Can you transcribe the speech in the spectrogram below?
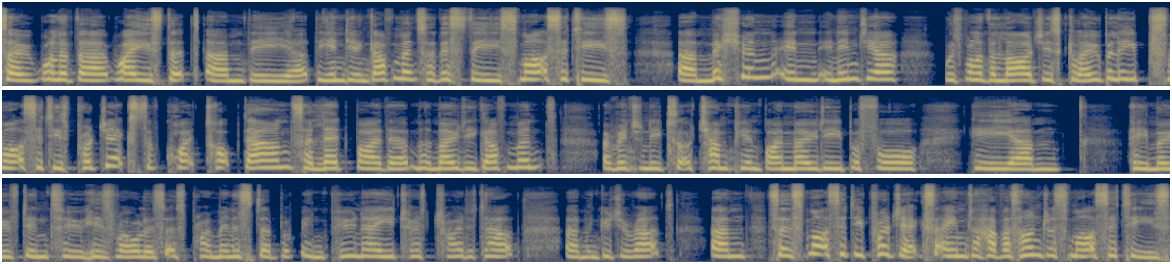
So one of the ways that um, the, uh, the Indian government, so this the Smart Cities uh, mission in, in India was one of the largest globally smart cities projects, of quite top down, so led by the, the Modi government, originally sort of championed by Modi before he um, he moved into his role as, as Prime Minister but in Pune. He tried it out um, in Gujarat. Um, so smart city projects aim to have 100 smart cities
